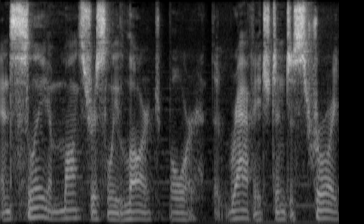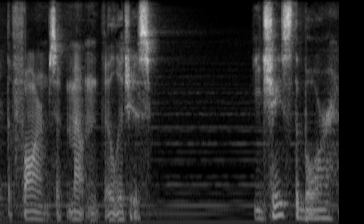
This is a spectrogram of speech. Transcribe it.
and slay a monstrously large boar that ravaged and destroyed the farms of mountain villages. He chased the boar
